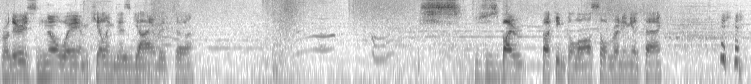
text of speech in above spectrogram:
Bro, there is no way I'm killing this guy with, uh... Just by fucking Colossal running attack.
